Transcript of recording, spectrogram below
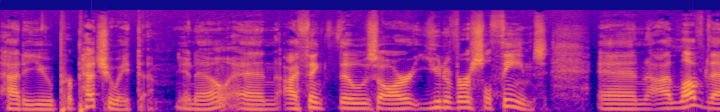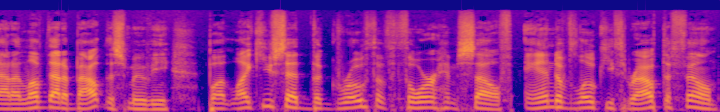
How do you perpetuate them? You know, and I think those are universal themes, and I love that. I love that about this movie. But like you said, the growth of Thor himself and of Loki throughout the film,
